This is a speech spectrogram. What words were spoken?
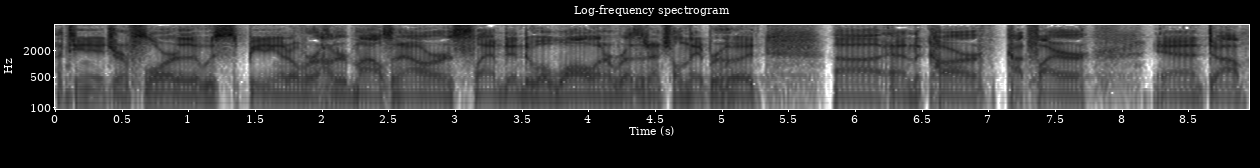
a teenager in Florida that was speeding at over 100 miles an hour and slammed into a wall in a residential neighborhood, uh, and the car caught fire. And, um,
